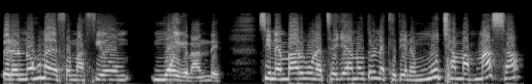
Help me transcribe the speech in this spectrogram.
pero no es una deformación muy grande. Sin embargo, una estrella de neutrones que tiene mucha más masa,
